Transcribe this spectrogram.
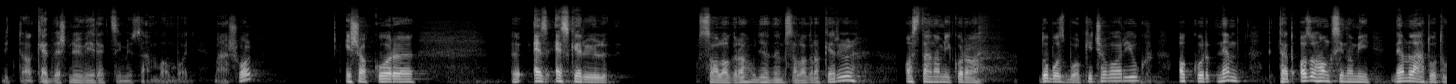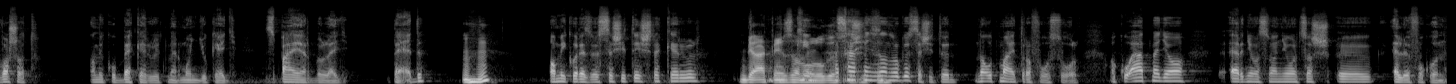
mint a Kedves Nővérek című számban vagy máshol. És akkor ez, ez kerül szalagra, ugye nem szalagra kerül, aztán amikor a dobozból kicsavarjuk, akkor nem, tehát az a hangszín, ami nem látott vasat, amikor bekerült, mert mondjuk egy Spire-ből egy pad, uh-huh. amikor ez összesítésre kerül, De átmegy az analóg Hát átmegy az összesítő. analóg összesítőn. Na ott Maitrafó szól. Akkor átmegy a R88-as ö, előfokon.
